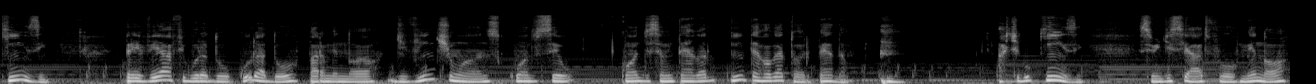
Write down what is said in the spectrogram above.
15, prevê a figura do curador para menor de 21 anos quando seu quando de seu interrogatório, perdão. Artigo 15 se o indiciado for menor,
